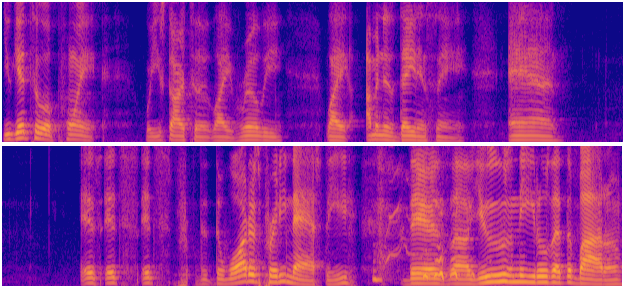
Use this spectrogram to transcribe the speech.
you get to a point where you start to like really, like I'm in this dating scene, and it's it's it's the, the water's pretty nasty. There's uh, used needles at the bottom.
